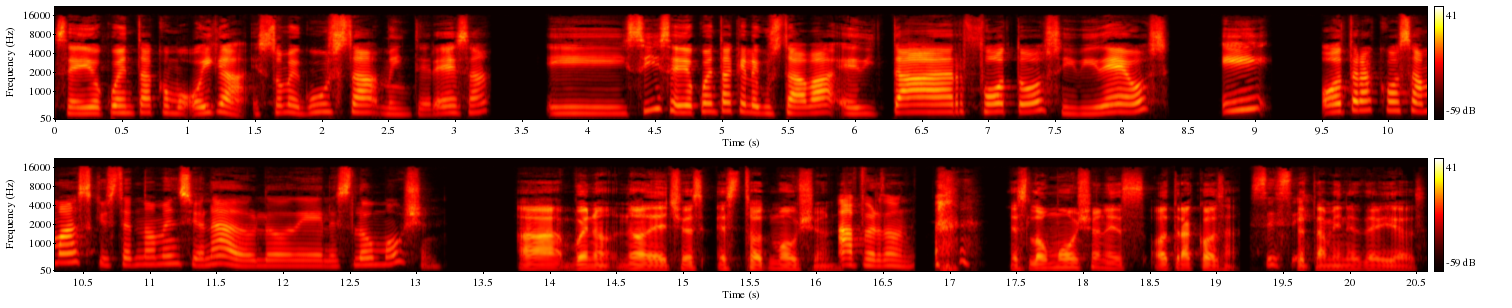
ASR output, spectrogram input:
se dio cuenta como, oiga, esto me gusta, me interesa y sí, se dio cuenta que le gustaba editar fotos y videos. Y otra cosa más que usted no ha mencionado, lo del slow motion. Ah, bueno, no, de hecho es stop motion. Ah, perdón. slow motion es otra cosa. Sí, sí. Que también es de videos.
